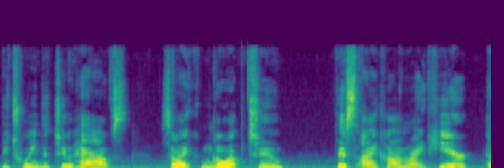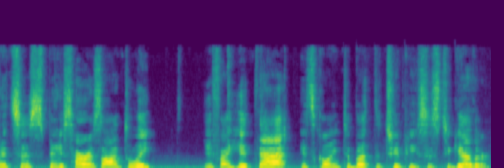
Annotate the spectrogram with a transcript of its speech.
between the two halves so I can go up to this icon right here and it says space horizontally. If I hit that it's going to butt the two pieces together.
